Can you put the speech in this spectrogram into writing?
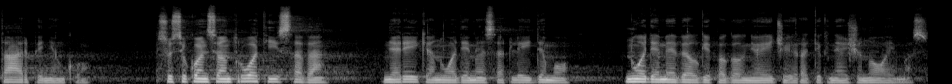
tarpininko. Susikoncentruoti į save. Nereikia nuodėmės atleidimo. Nuodėmė vėlgi pagal neįdžią yra tik nežinojimas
